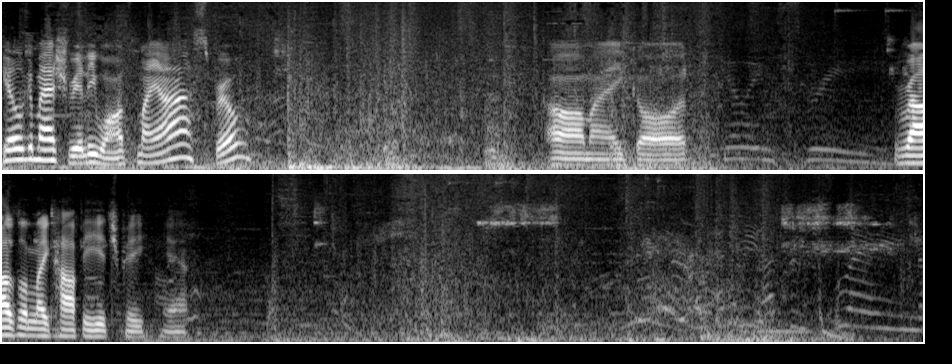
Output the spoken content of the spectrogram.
Gilgamesh really wants my ass, bro. Oh my god. Killing spree. On like half a HP, yeah. Enemy has been slain.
